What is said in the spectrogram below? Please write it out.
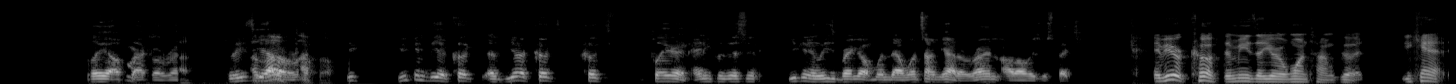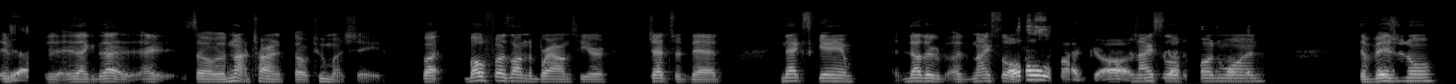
playoff Flacco run. At least he I had a run. You, you, can be a cook if you're a cooked cooked player in any position. You can at least bring up when that one time you had a run. I'll always respect you. If you're cooked, it means that you're a one time good. You can't if yeah. Uh, like that. I, so I'm not trying to throw too much shade, but both of us on the Browns here. Jets are dead. Next game, Another a nice little. Oh my god! Nice little fun one. Divisional.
